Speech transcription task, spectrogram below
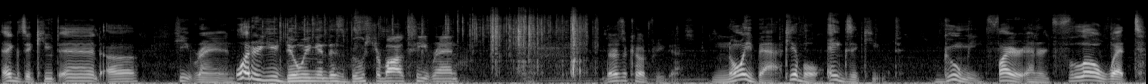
Execute, and uh, Heatran. What are you doing in this booster box, Heatran? There's a code for you guys. Noibat, Gible, Execute, Goomy, Fire Energy, Floette,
